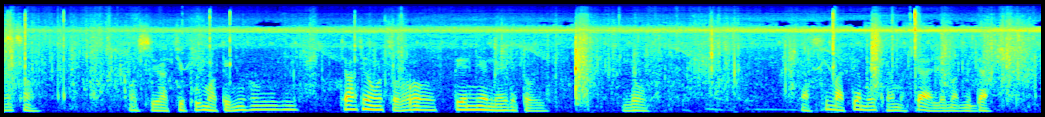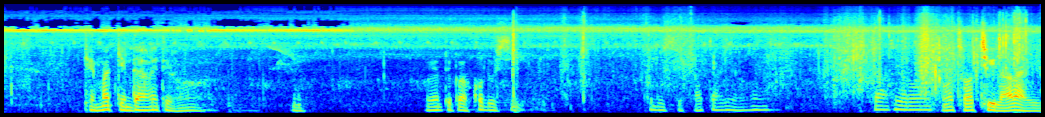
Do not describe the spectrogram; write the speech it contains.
มันสบาย 어시가 지푸 마 뜨는 형 짜증 này để tôi lô. Là khi mà tiêm mấy thằng mà chạy lên mà mình đặt. Cái mắt kiến đa ấy thì họ. Ừ. Người ta bảo có đủ xí có đủ xí phá chạy rồi cha theo rồi. Nó chó chỉ lá lại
